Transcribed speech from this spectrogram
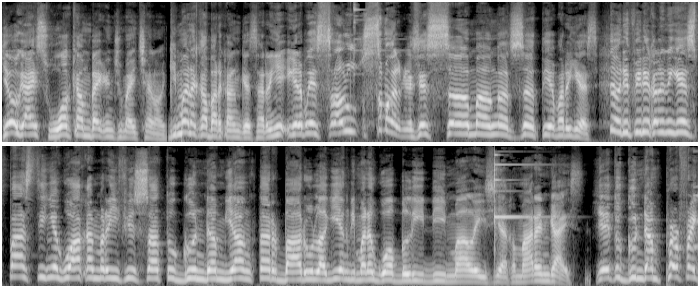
Yo guys, welcome back into my channel. Gimana kabar kalian guys hari ini? Ingat guys, selalu semangat guys ya, semangat setiap hari guys. So di video kali ini guys, pastinya gue akan mereview satu Gundam yang terbaru lagi yang di mana gue beli di Malaysia kemarin guys. Yaitu Gundam Perfect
